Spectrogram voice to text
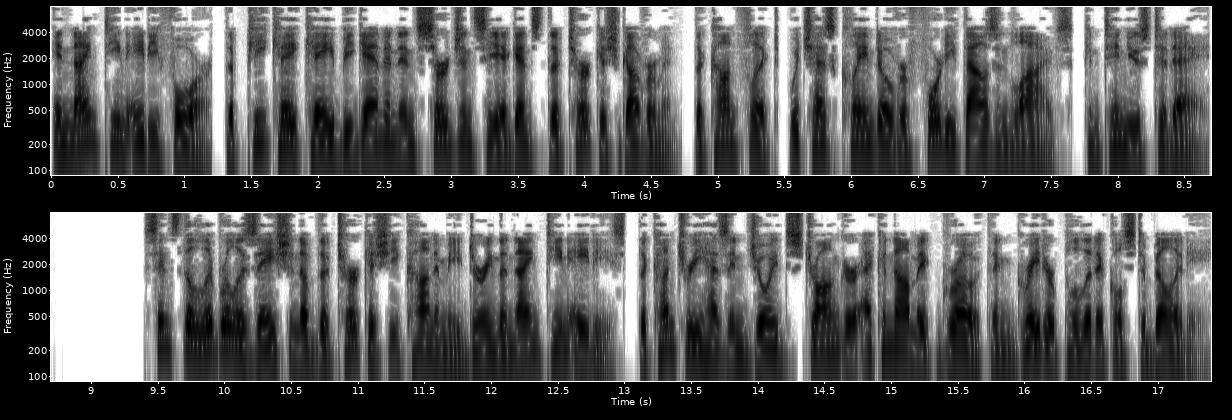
In 1984, the PKK began an insurgency against the Turkish government. The conflict, which has claimed over 40,000 lives, continues today. Since the liberalization of the Turkish economy during the 1980s, the country has enjoyed stronger economic growth and greater political stability.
